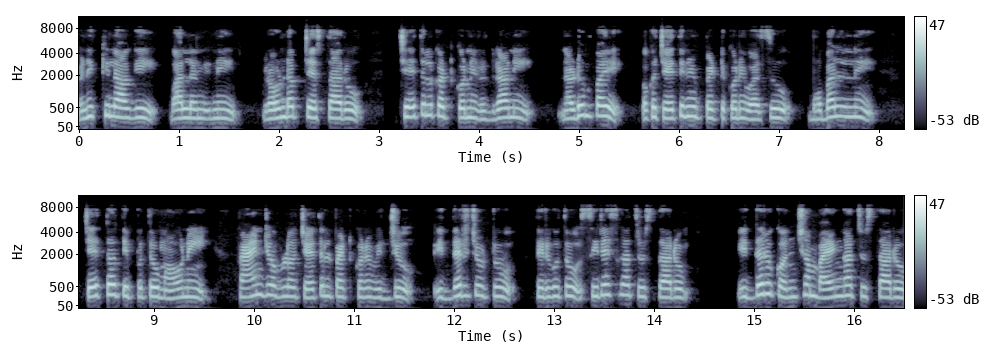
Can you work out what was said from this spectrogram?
వెనక్కి లాగి వాళ్ళని రౌండప్ చేస్తారు. చేతులు కట్టుకొని రుద్రాణి నడుంపై ఒక చేతిని పెట్టుకొని వసు మొబైల్ని చేత్తో తిప్పుతూ మౌని ఫ్యాన్ జోబులో చేతులు పెట్టుకుని విజ్జు ఇద్దరి చుట్టూ తిరుగుతూ సీరియస్గా చూస్తారు. ఇద్దరు కొంచెం భయంగా చూస్తారు.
